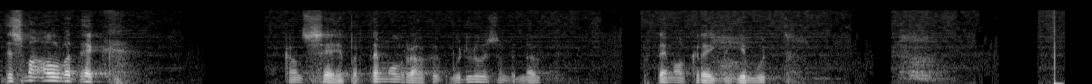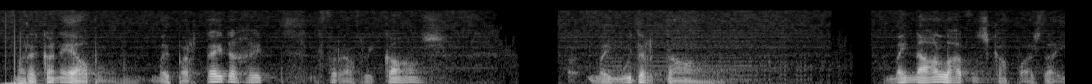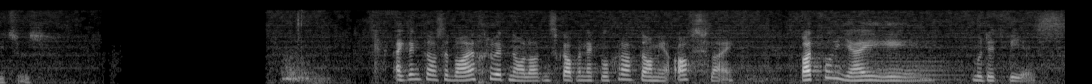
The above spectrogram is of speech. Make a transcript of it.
Dis maar al wat ek kan sê. Partymal raak ek moedeloos en benoud. Partymal kry ek jy moet. Maar ek kan nie help my partydigheid vir Afrikaans my moedertaal my nalatenskap as daar iets is. Ek dink daar's 'n baie groot nalatenskap en ek wil graag daarmee afsluit. Wat wil jy hê moet dit wees?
